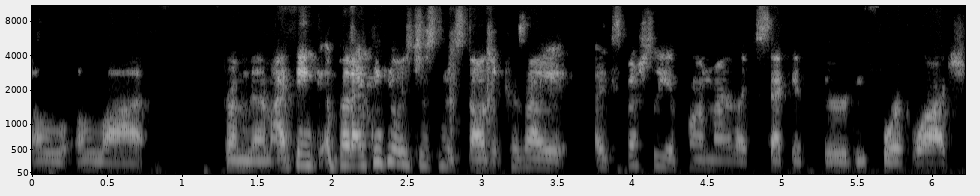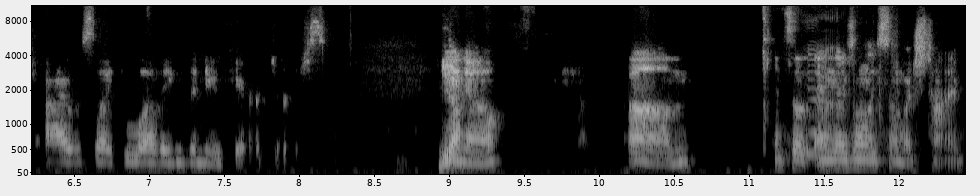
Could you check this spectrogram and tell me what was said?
a, a lot from them. I think, but I think it was just nostalgic because I, especially upon my like second, third, and fourth watch, I was like loving the new characters. Yeah. You know, um, and so Yeah. and there's only so much time.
